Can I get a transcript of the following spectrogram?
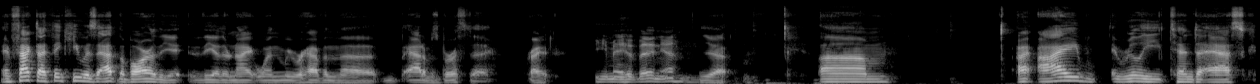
In fact, I think he was at the bar the the other night when we were having the Adam's birthday. Right. he may have been. Yeah, Yeah. Um. I I really tend to ask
